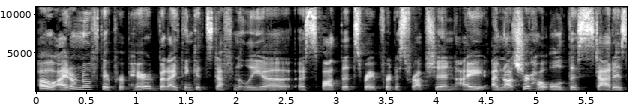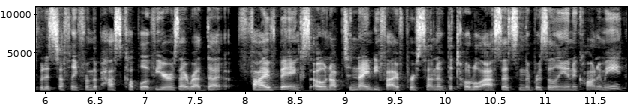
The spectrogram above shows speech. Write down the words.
Oh, I don't know if they're prepared, but I think it's definitely a, a spot that's ripe for disruption. I, I'm not sure how old this stat is, but it's definitely from the past couple of years. I read that five banks own up to 95% of the total assets in the Brazilian economy.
